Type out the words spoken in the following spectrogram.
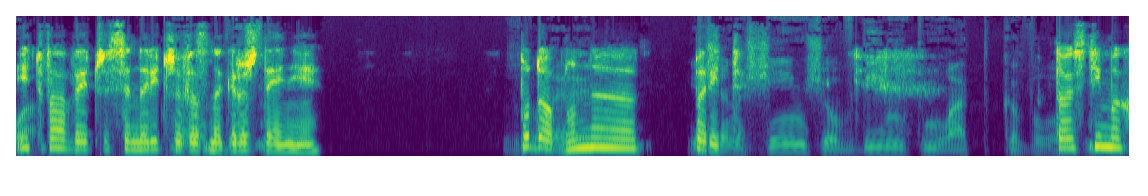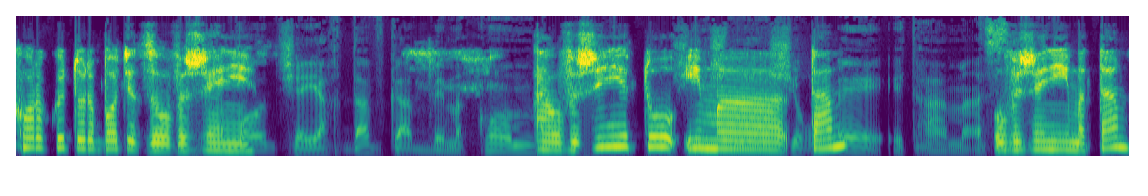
И това вече се нарича възнаграждение. Подобно на парите. Тоест има хора, които работят за уважение. А уважението има там, уважение има там,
